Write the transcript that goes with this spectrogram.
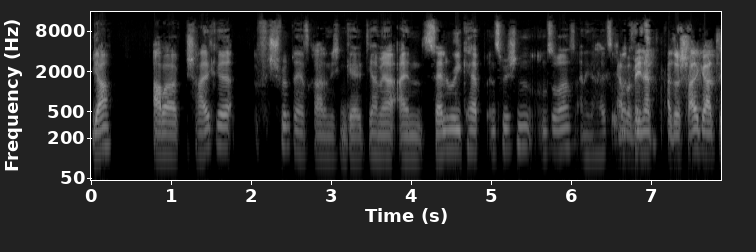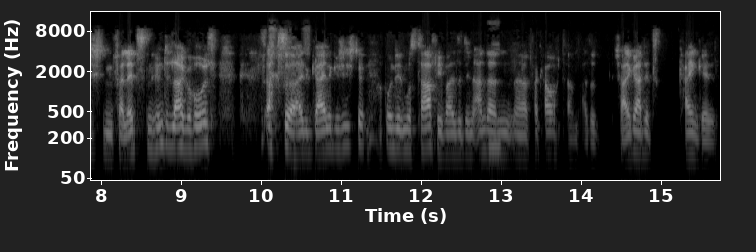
Ja, aber Schalke schwimmt da jetzt gerade nicht in Geld. Die haben ja einen Salary Cap inzwischen und sowas, eine Gehaltsobergrenze. Ja, aber wen hat, also Schalke hat sich den verletzten Hünteler geholt. Das ist auch so eine geile Geschichte. Und den Mustafi, weil sie den anderen äh, verkauft haben. Also Schalke hat jetzt kein Geld.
